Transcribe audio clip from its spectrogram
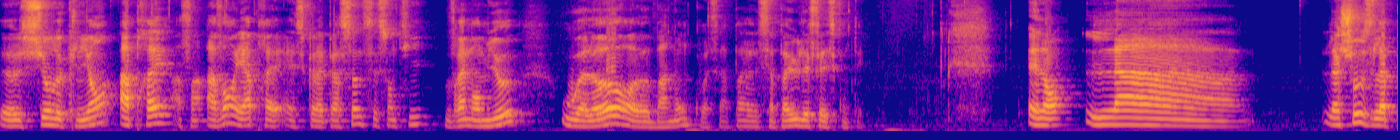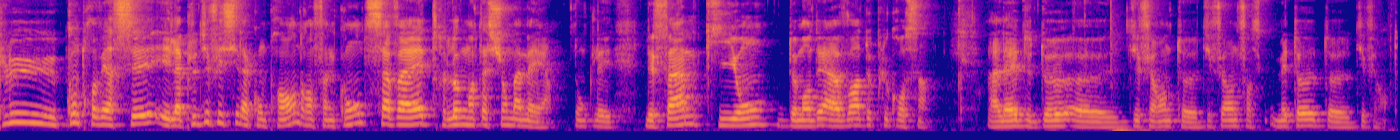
euh, sur le client après, enfin avant et après? Est-ce que la personne s'est sentie vraiment mieux ou alors, euh, bah non, quoi, ça n'a pas, pas eu l'effet escompté? Alors, la, la chose la plus controversée et la plus difficile à comprendre, en fin de compte, ça va être l'augmentation mammaire. Donc les, femmes qui ont demandé à avoir de plus gros seins à l'aide de euh, différentes, différentes méthodes euh, différentes.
